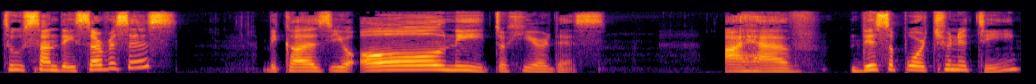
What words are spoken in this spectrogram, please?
two Sunday services because you all need to hear this. I have this opportunity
